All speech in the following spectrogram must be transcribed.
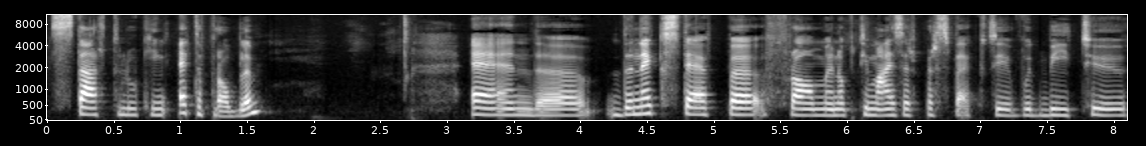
start looking at a problem. And uh, the next step from an optimizer perspective would be to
